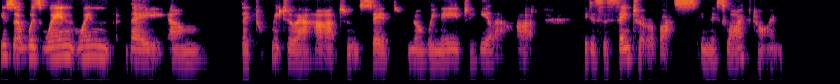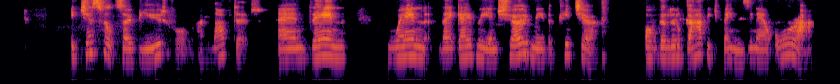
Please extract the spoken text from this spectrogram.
Yes, it was when when they um they took me to our heart and said, you know, we need to heal our heart. It is the center of us in this lifetime. It just felt so beautiful. I loved it. And then when they gave me and showed me the picture of the little garbage bins in our aura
